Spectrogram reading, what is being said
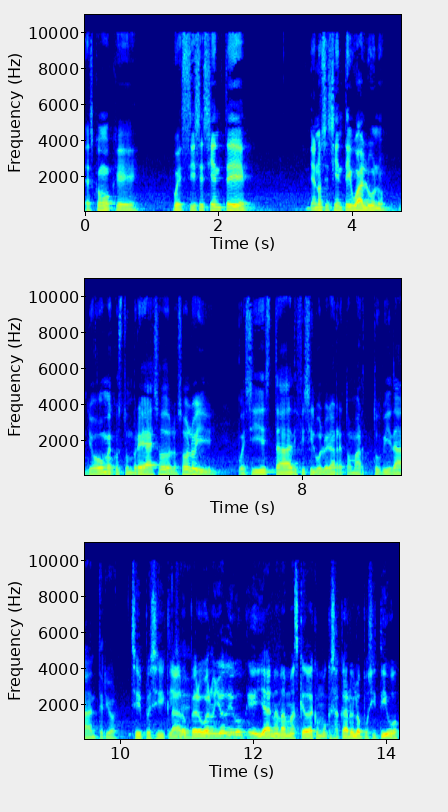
es como que, pues sí se siente, ya no se siente igual uno. Yo me acostumbré a eso de lo solo y pues sí está difícil volver a retomar tu vida anterior. Sí, pues sí, claro. Pero bueno, yo digo que ya nada más queda como que sacarle lo positivo.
